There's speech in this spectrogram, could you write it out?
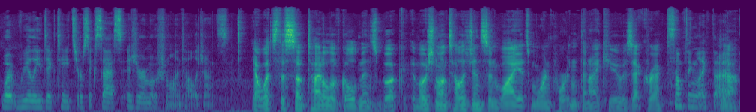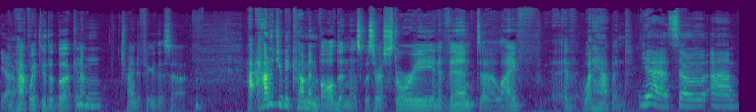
What really dictates your success is your emotional intelligence. Yeah, what's the subtitle of Goleman's book? Emotional Intelligence and Why It's More Important Than IQ. Is that correct? Something like that. Yeah. yeah. I'm halfway through the book and mm-hmm. I'm trying to figure this out. How, did you become involved in this? Was there a story, an event, a life? What happened? Yeah, so um,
